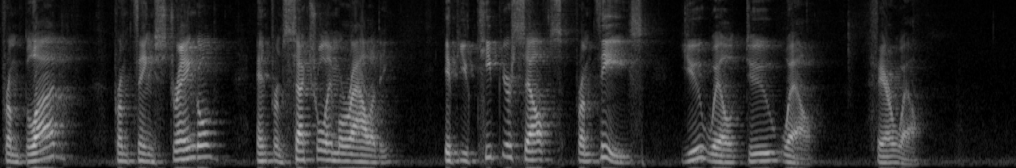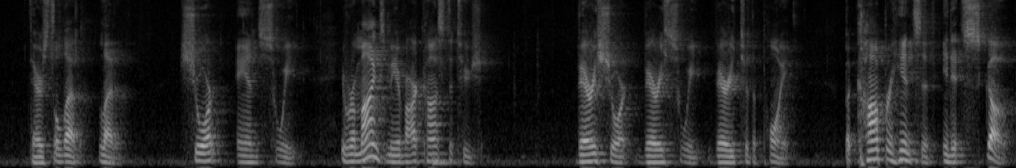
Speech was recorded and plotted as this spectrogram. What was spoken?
from blood, from things strangled, and from sexual immorality. If you keep yourselves from these, you will do well. Farewell. There's the letter. letter. Short and sweet. It reminds me of our Constitution. Very short, very sweet, very to the point, but comprehensive in its scope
